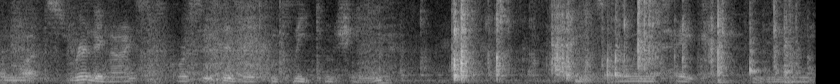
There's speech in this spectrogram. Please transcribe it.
And what's really nice, of course, this is a complete machine. So you take the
